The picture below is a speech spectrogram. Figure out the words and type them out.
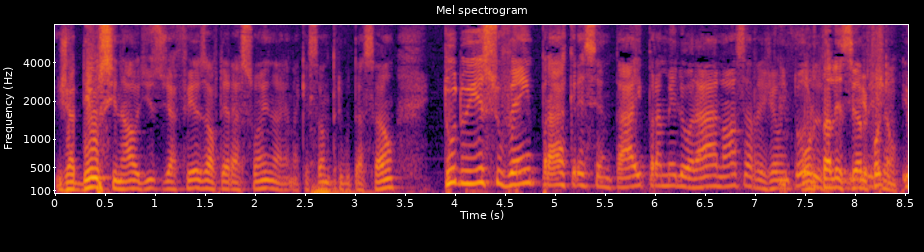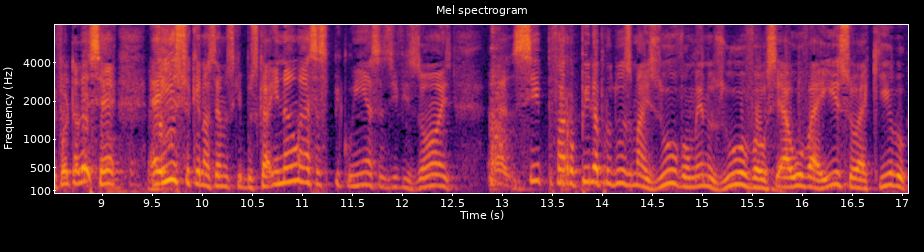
já deu sinal disso, já fez alterações na, na questão da tributação tudo isso vem para acrescentar e para melhorar a nossa região e em todos fortalecer a e, região. e fortalecer. É isso que nós temos que buscar e não essas picuinhas, essas divisões. É, se Farroupilha produz mais uva ou menos uva, ou se a uva é isso ou é aquilo,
